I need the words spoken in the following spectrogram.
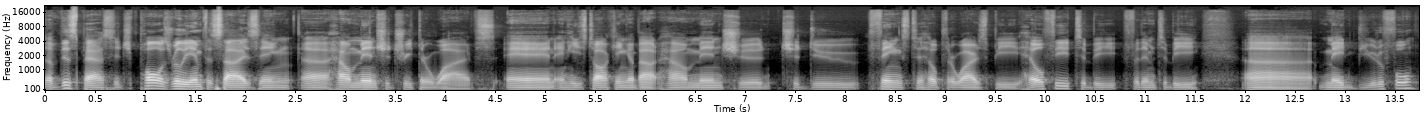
of this passage, Paul is really emphasizing uh, how men should treat their wives. And, and he's talking about how men should, should do things to help their wives be healthy, to be, for them to be uh, made beautiful.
